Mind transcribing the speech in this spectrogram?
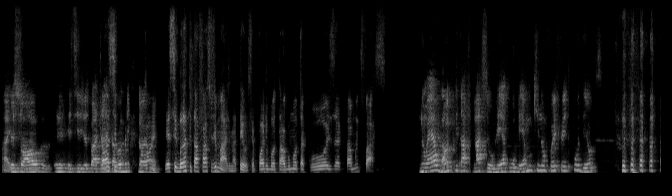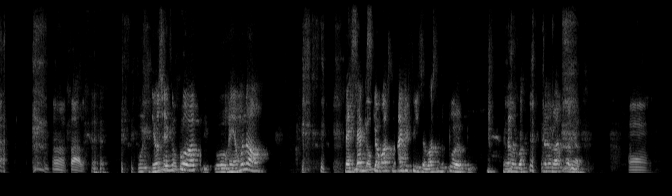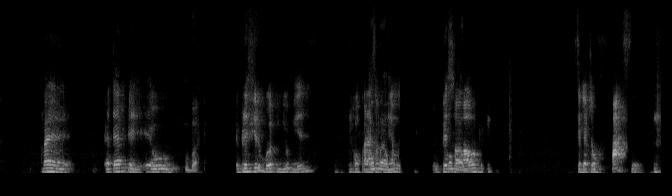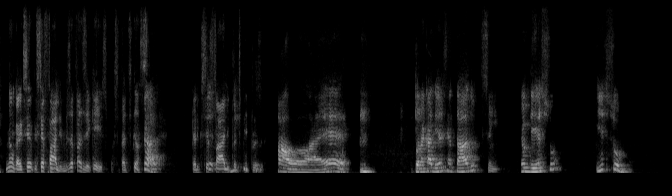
Aí, pessoal, né? esses dias para trás, estava brincando. Esse burp tá fácil demais, Matheus. Você pode botar alguma outra coisa que tá muito fácil. Não é o tá. burp que tá fácil, o remo, o remo que não foi feito por Deus. ah, fala. Deus fez o pull-up, o remo não. Percebe que, eu gosto mais difícil, eu gosto do pull-up. Eu, não gosto, eu não gosto do remo. É. Mas até me perdi. Eu, o Burp. Eu prefiro o Burp mil vezes em comparação Como com é o Remo. O pessoal. É o você quer que eu faça? Não, quero que você, você fale, não precisa fazer, que é isso? Você está descansando. Cara, quero que você fale para tipo, Fala, é. Tô na cadeira sentado. Sim. Eu desço e subo.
